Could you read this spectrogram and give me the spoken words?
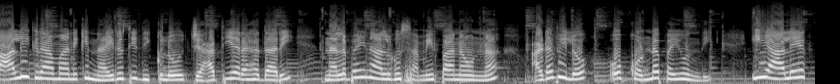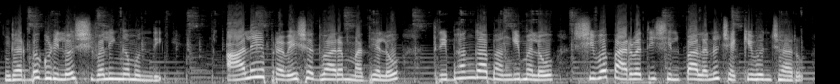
పాలి గ్రామానికి నైరుతి దిక్కులో జాతీయ రహదారి నలభై నాలుగు సమీపాన ఉన్న అడవిలో ఓ కొండపై ఉంది. ఈ ఆలయ గర్భగుడిలో శివలింగం ఉంది. ఆలయ ప్రవేశ ద్వారం మధ్యలో త్రిభంగ భంగిమలో శివపార్వతి శిల్పాలను చెక్కి ఉంచారు.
